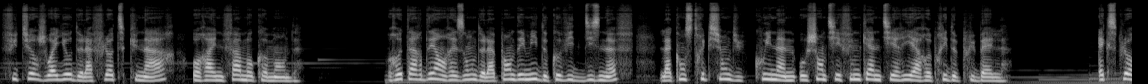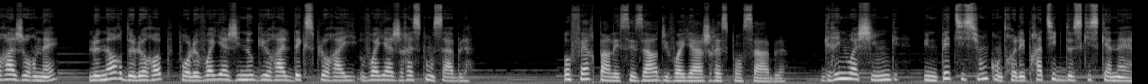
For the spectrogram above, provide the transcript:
futur joyau de la flotte Cunard, aura une femme aux commandes. Retardée en raison de la pandémie de Covid-19, la construction du Queen Anne au chantier Fincantieri a repris de plus belle. Explora Journée, le nord de l'Europe pour le voyage inaugural d'Explorail, voyage responsable. Offert par les Césars du voyage responsable. Greenwashing, une pétition contre les pratiques de ski scanner.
